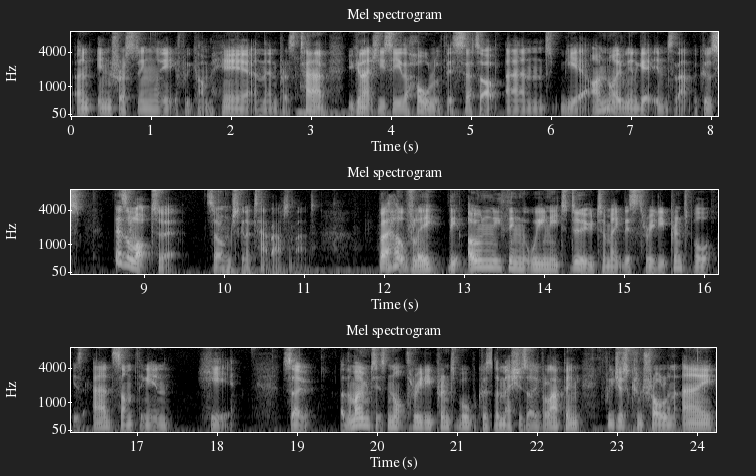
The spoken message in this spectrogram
and interestingly, if we come here and then press tab, you can actually see the whole of this setup, and yeah, I'm not even going to get into that because there's a lot to it, so I'm just going to tab out of that. But hopefully, the only thing that we need to do to make this 3D printable is add something in here. So at the moment it's not 3D printable because the mesh is overlapping. If we just control an A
